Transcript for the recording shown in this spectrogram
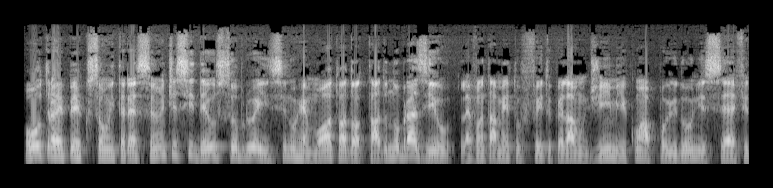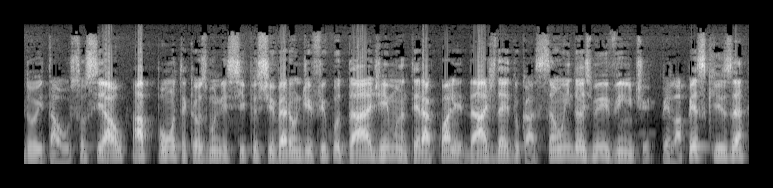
Outra repercussão interessante se deu sobre o ensino remoto adotado no Brasil. Levantamento feito pela Undime, com apoio do Unicef e do Itaú Social, aponta que os municípios tiveram dificuldade em manter a qualidade da educação em 2020. Pela pesquisa,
